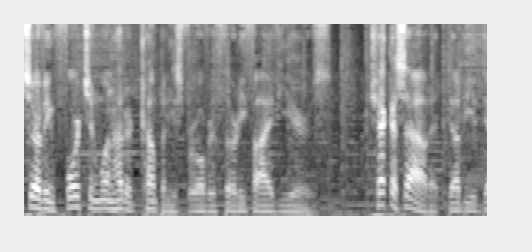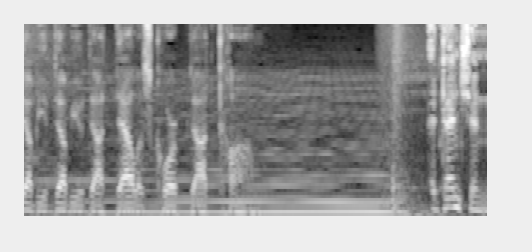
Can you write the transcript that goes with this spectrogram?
serving Fortune 100 companies for over 35 years. Check us out at www.dallascorp.com. Attention,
